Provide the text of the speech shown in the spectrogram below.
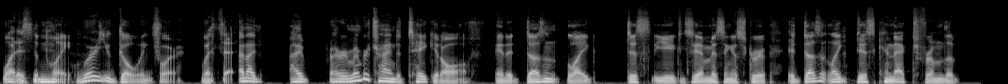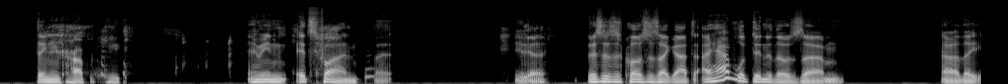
What is the Yeah. point? Where are you going for with it? And I, I, I remember trying to take it off, and it doesn't like dis. You can see I'm missing a screw. It doesn't like disconnect from the thing properly. I mean, it's fun, but yeah, this is as close as I got. To, I have looked into those, um, uh, the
